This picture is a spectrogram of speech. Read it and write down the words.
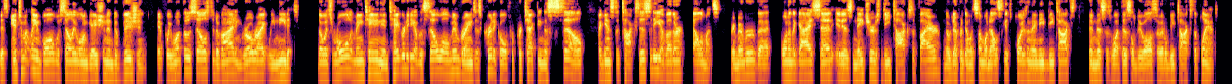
It is intimately involved with cell elongation and division. If we want those cells to divide and grow right, we need it. Though its role in maintaining the integrity of the cell wall membranes is critical for protecting the cell against the toxicity of other elements. Remember that one of the guys said it is nature's detoxifier, no different than when someone else gets poisoned, they need detox. Then this is what this will do also. It'll detox the plant.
